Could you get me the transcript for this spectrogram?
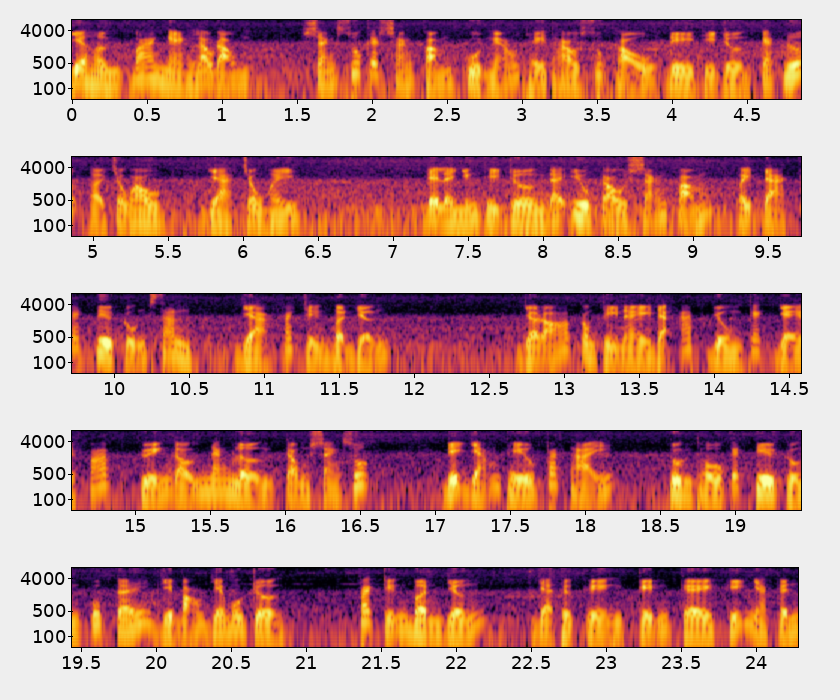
với hơn 3.000 lao động sản xuất các sản phẩm quần áo thể thao xuất khẩu đi thị trường các nước ở châu Âu và châu Mỹ. Đây là những thị trường đã yêu cầu sản phẩm phải đạt các tiêu chuẩn xanh và phát triển bền vững. Do đó, công ty này đã áp dụng các giải pháp chuyển đổi năng lượng trong sản xuất để giảm thiểu phát thải, tuân thủ các tiêu chuẩn quốc tế về bảo vệ môi trường, phát triển bền vững và thực hiện kiểm kê khí nhà kính.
